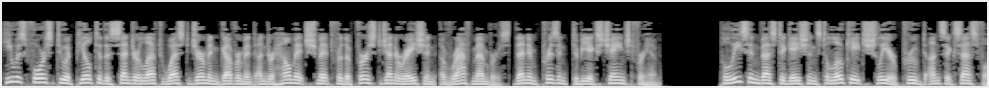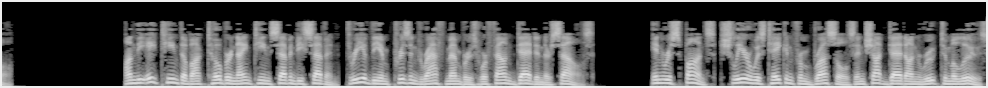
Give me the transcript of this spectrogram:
He was forced to appeal to the center-left West German government under Helmut Schmidt for the first generation of RAF members then imprisoned to be exchanged for him. Police investigations to locate Schleyer proved unsuccessful. On 18 October 1977, three of the imprisoned RAF members were found dead in their cells. In response, Schleyer was taken from Brussels and shot dead en route to Mulhouse,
